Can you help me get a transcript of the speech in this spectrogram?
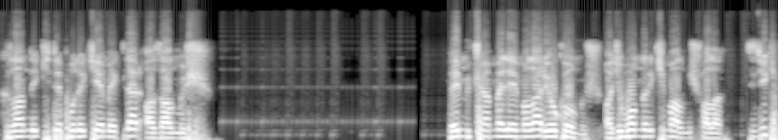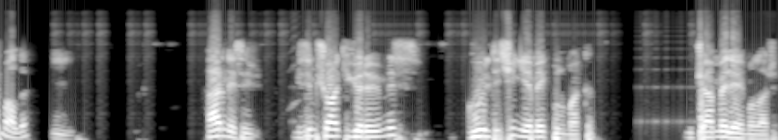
klandaki depodaki yemekler azalmış. Ve mükemmel elmalar yok olmuş. Acaba onları kim almış falan. Sizce kim aldı? Hmm. Her neyse. Bizim şu anki görevimiz Guild için yemek bulmak. Mükemmel elmalar.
